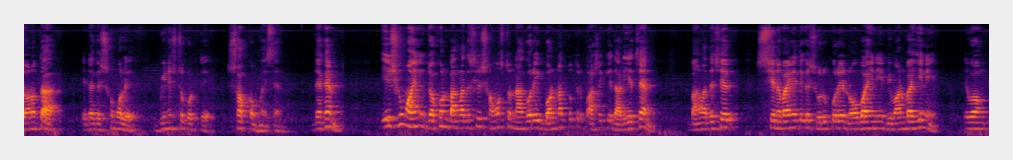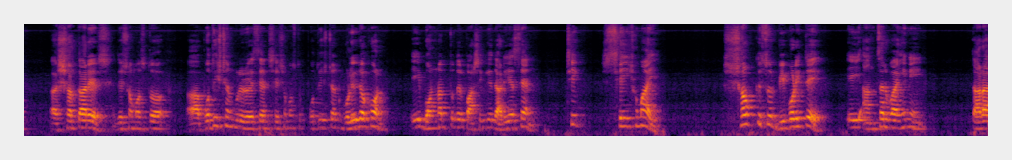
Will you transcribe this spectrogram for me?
জনতা এটাকে সমলে বিনষ্ট করতে সক্ষম হয়েছেন। দেখেন, এই সময় যখন বাংলাদেশের সমস্ত নাগরিক বন্যাত্মদের পাশে গিয়ে দাঁড়িয়েছেন, বাংলাদেশের সেনাবাহিনী থেকে শুরু করে নৌবাহিনী বিমান বাহিনী এবং সরকারের যে সমস্ত প্রতিষ্ঠানগুলি রয়েছেন, সেই সমস্ত প্রতিষ্ঠানগুলি যখন এই বন্যাত্মদের পাশে গিয়ে দাঁড়িয়েছেন, ঠিক সেই সময় সব কিছুর বিপরীতে এই আনসার বাহিনী, তারা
